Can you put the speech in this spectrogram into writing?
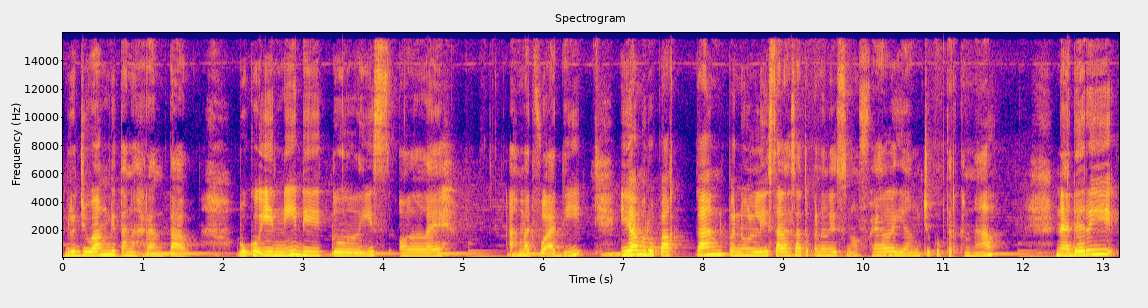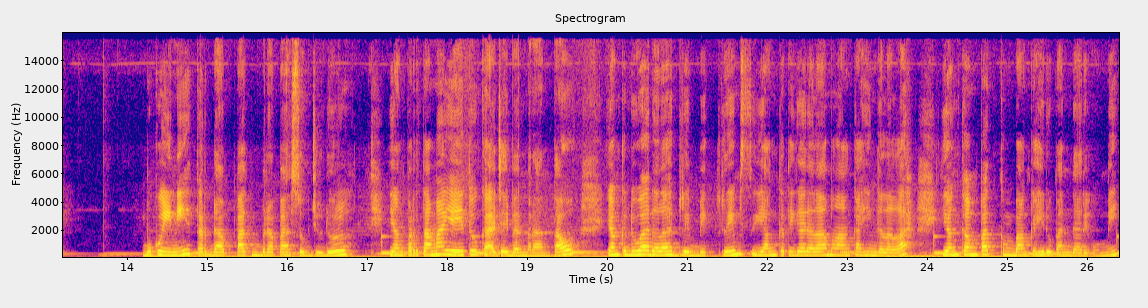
Berjuang di Tanah Rantau. Buku ini ditulis oleh Ahmad Fuadi. Ia merupakan penulis, salah satu penulis novel yang cukup terkenal. Nah, dari buku ini terdapat beberapa subjudul. Yang pertama yaitu Keajaiban Merantau, yang kedua adalah Dream Big Dreams, yang ketiga adalah Melangkah Hingga Lelah, yang keempat Kembang Kehidupan dari Umi,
